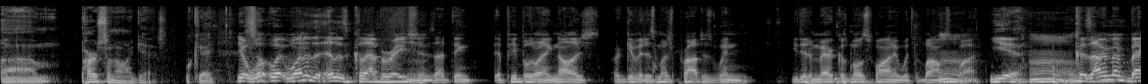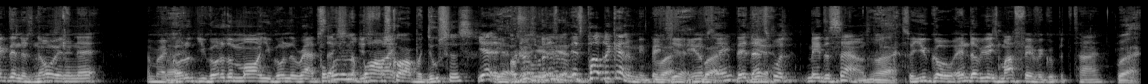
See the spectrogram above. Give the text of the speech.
um, personal, I guess. Okay. Yo, what, what, one of the illest collaborations Mm-hmm. I think that people don't acknowledge or give it as much props is when you did America's Most Wanted with the Bomb Mm. Squad. Yeah. Because I remember back then there's no internet. I'm like, go to, you go to the mall, and you go in the rap But section. wasn't the you Bomb Squad producers? Yeah, it's, Okay, produced, but it's, yeah. it's Public Enemy, basically. Right, You know what I'm saying? That, that's Yeah. what made the sound. Right. So you go, NWA's my favorite group at the time. Right.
